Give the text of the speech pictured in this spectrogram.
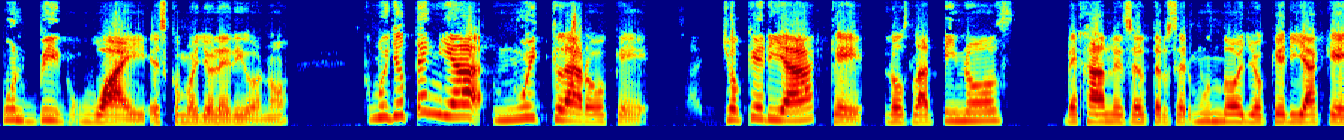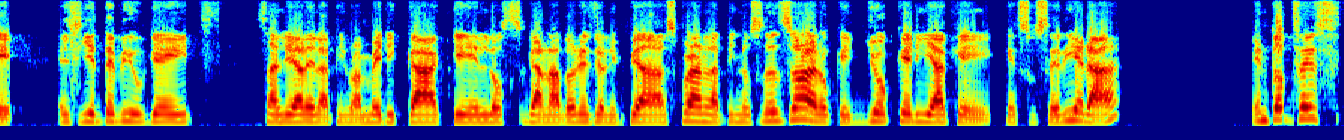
un big why, es como yo le digo, ¿no? como yo tenía muy claro que yo quería que los latinos dejaran de ser tercer mundo, yo quería que el siguiente Bill Gates saliera de Latinoamérica, que los ganadores de Olimpiadas fueran latinos, eso era lo que yo quería que, sucediera. Entonces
